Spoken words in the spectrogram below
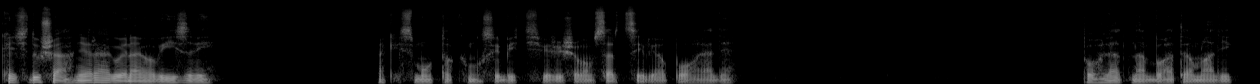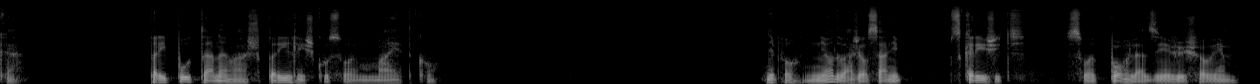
Keď duša nereaguje na jeho výzvy, aký smútok musí byť v Ježišovom srdci, v jeho pohľade. Pohľad na bohatého mladíka, pripútaného až príliš ku svojmu majetku. Nepo, neodvážil sa ani skrížiť svoj pohľad s Ježišovým.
